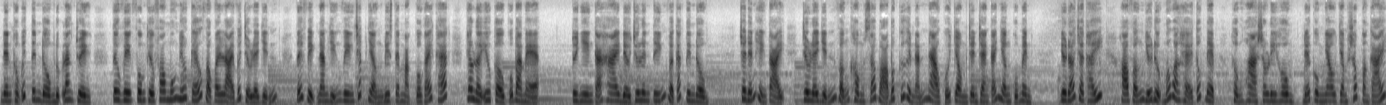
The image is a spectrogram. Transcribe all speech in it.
nên không ít tin đồn được lan truyền. Từ việc Phùng Thiệu Phong muốn níu kéo và quay lại với Triệu Lệ Dĩnh, tới việc nam diễn viên chấp nhận đi xem mặt cô gái khác theo lời yêu cầu của bà mẹ. Tuy nhiên, cả hai đều chưa lên tiếng về các tin đồn. Cho đến hiện tại, Triệu Lệ Dĩnh vẫn không xóa bỏ bất cứ hình ảnh nào của chồng trên trang cá nhân của mình. Điều đó cho thấy họ vẫn giữ được mối quan hệ tốt đẹp, thuận hòa sau ly hôn để cùng nhau chăm sóc con cái.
